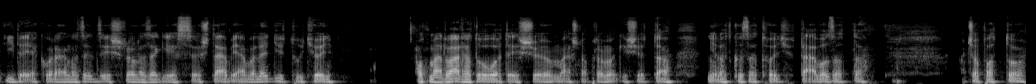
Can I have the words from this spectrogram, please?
ideje korán az edzésről az egész stábjával együtt, úgyhogy ott már várható volt, és másnapra meg is jött a nyilatkozat, hogy távozott a, a csapattól.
